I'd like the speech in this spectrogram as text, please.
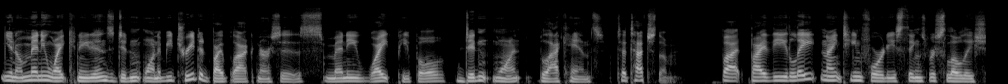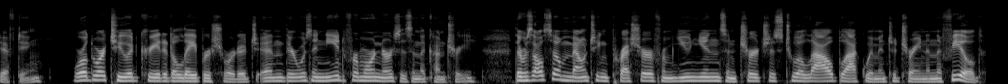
you know, many white Canadians didn't want to be treated by black nurses. Many white people didn't want black hands to touch them. But by the late 1940s, things were slowly shifting. World War II had created a labor shortage, and there was a need for more nurses in the country. There was also mounting pressure from unions and churches to allow black women to train in the field.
